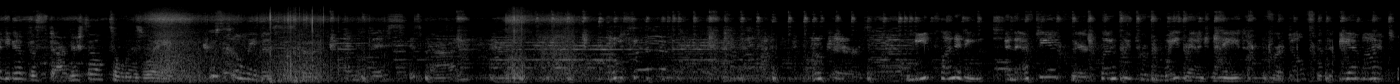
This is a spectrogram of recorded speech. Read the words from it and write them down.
Who said you have to starve yourself to lose weight? Who's told me this is good and this is bad? Who cares? Meet Plenity, an FDA-cleared, clinically proven weight management aid for adults with a BMI of 25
